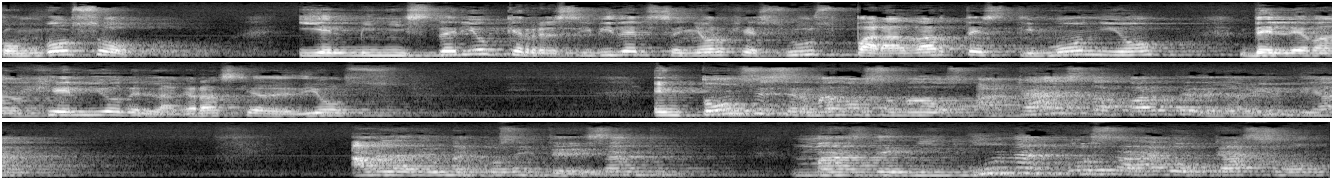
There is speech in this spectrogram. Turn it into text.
Con gozo. Y el ministerio que recibí del Señor Jesús para dar testimonio del Evangelio de la gracia de Dios. Entonces, hermanos amados, acá esta parte de la Biblia habla de una cosa interesante mas de ninguna cosa hago caso,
